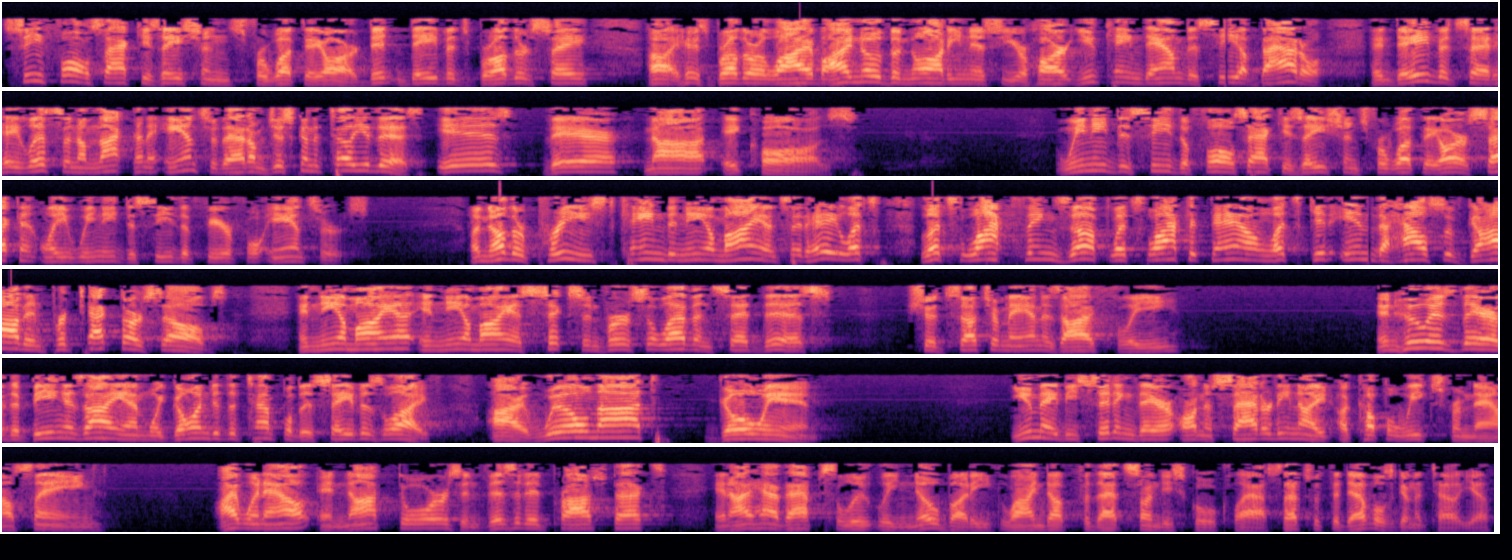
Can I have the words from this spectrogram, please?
see false accusations for what they are. Didn't David's brothers say, uh, his brother Eliab, I know the naughtiness of your heart. You came down to see a battle. And David said, hey listen, I'm not going to answer that. I'm just going to tell you this. Is there not a cause? We need to see the false accusations for what they are. Secondly, we need to see the fearful answers. Another priest came to Nehemiah and said, hey, let's, let's lock things up. Let's lock it down. Let's get in the house of God and protect ourselves. And Nehemiah in Nehemiah 6 and verse 11 said this, should such a man as I flee? And who is there that being as I am would go into the temple to save his life? I will not go in. You may be sitting there on a Saturday night a couple weeks from now saying, I went out and knocked doors and visited prospects and I have absolutely nobody lined up for that Sunday school class. That's what the devil's going to tell you.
